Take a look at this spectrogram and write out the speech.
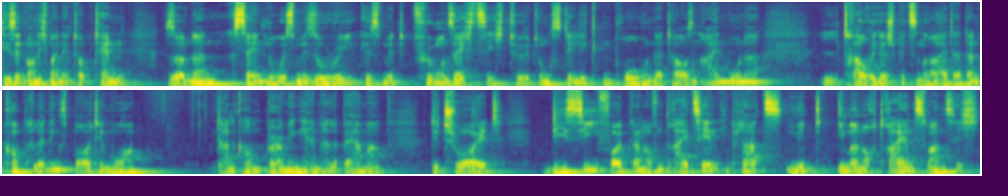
Die sind noch nicht mal in den Top 10, sondern St. Louis, Missouri ist mit 65 Tötungsdelikten pro 100.000 Einwohner trauriger Spitzenreiter. Dann kommt allerdings Baltimore, dann kommt Birmingham, Alabama, Detroit. DC folgt dann auf dem 13. Platz mit immer noch 23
